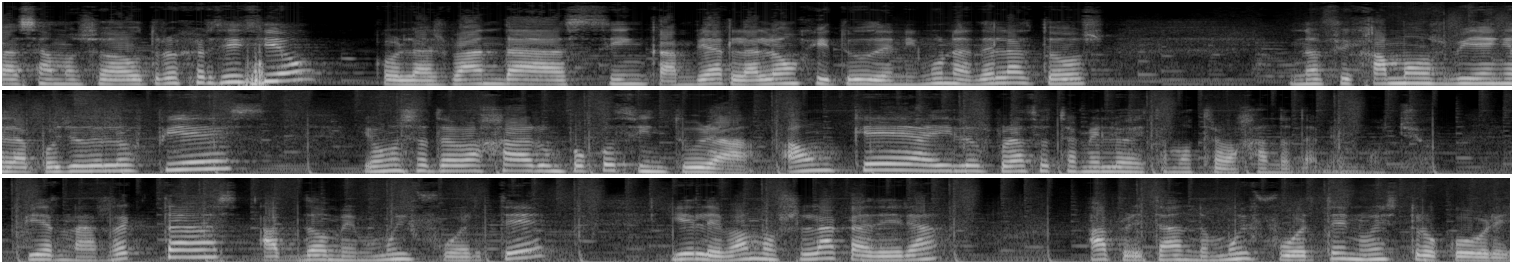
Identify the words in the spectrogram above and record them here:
Pasamos a otro ejercicio con las bandas sin cambiar la longitud de ninguna de las dos. Nos fijamos bien el apoyo de los pies y vamos a trabajar un poco cintura, aunque ahí los brazos también los estamos trabajando también mucho. Piernas rectas, abdomen muy fuerte y elevamos la cadera apretando muy fuerte nuestro cobre.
